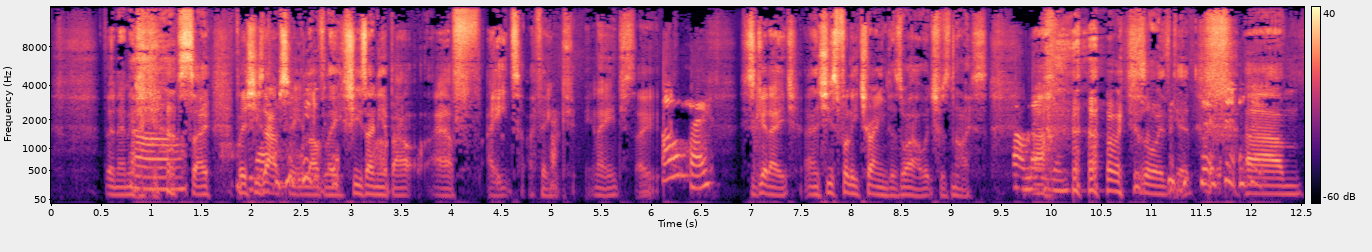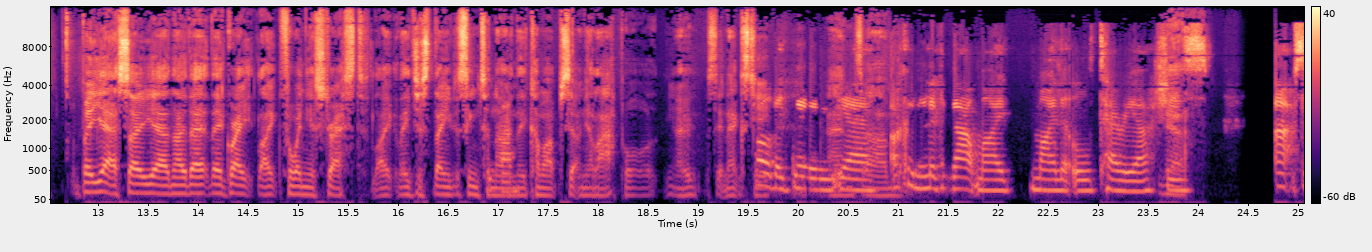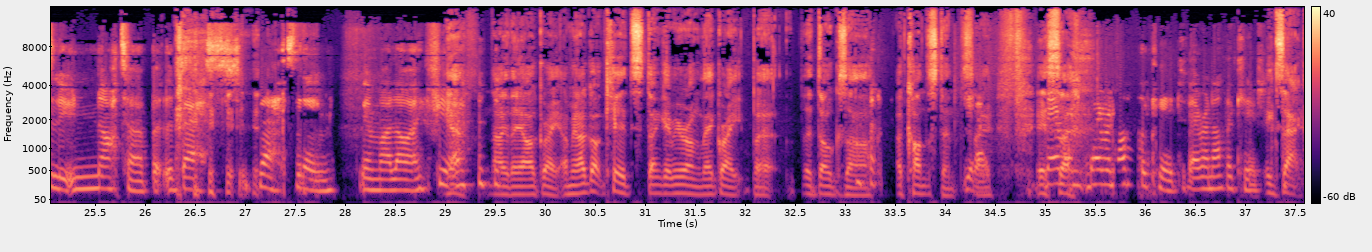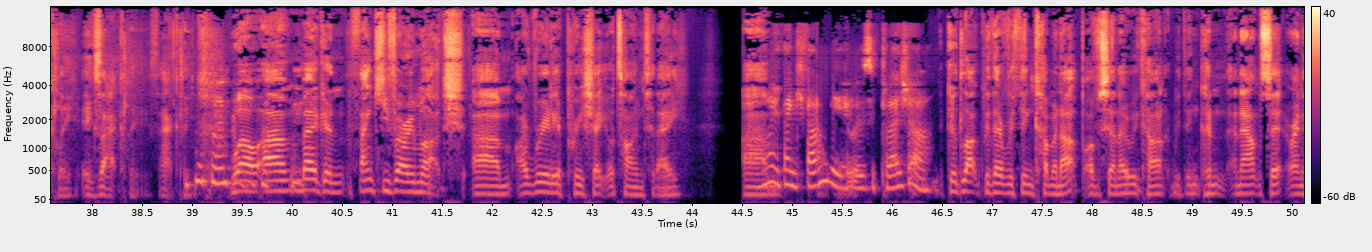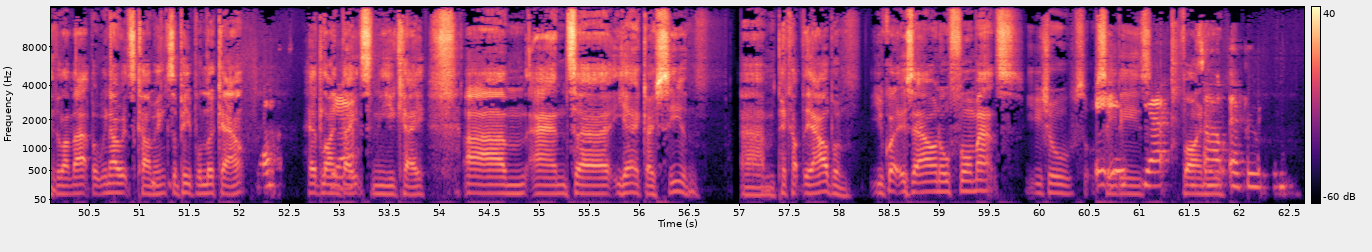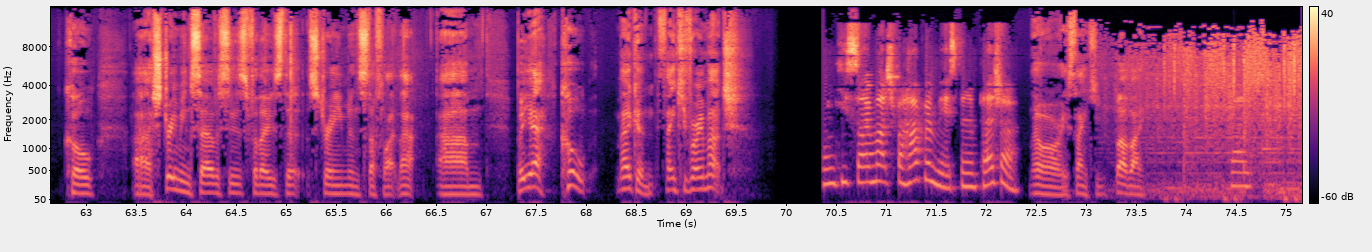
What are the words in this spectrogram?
than anything Oh. else. So, but she's Yeah. absolutely lovely. She's only about uh, eight, I think, in age. So Oh, okay. she's a good age, and she's fully trained as well, which was nice Oh, amazing. which is always good. um, but yeah, so yeah, no, they're they're great. Like for when you're stressed, like they just they just seem to know Yeah. and they come up, sit on your lap, or you know, sit next to you. Oh, they do. yeah, um, I couldn't live without my my little terrier. She's absolute nutter, but the best best thing in my life. Yeah. yeah, no, they are great. I mean, I got kids. Don't get me wrong, they're great, but the dogs are a constant. Yeah. So it's They're, uh, they're another kid. They're another kid. Exactly, exactly, exactly. well, um, Megan, thank you very much. Um, I really appreciate your time today. Um, no, thank you family. It was a pleasure. good luck with everything coming up. Obviously, I know we can't, we didn't couldn't announce it or anything like that, but we know it's coming, so people look out. Yeah. Headline Yeah. dates in the UK, um, and uh, yeah, go see them. Um, pick up the album. You've got is it out on all formats? Usual sort of It CDs, is, yeah, vinyl, out everywhere. cool. Uh, streaming services for those that stream and stuff like that. Um, but yeah, cool. Megan, thank you very much. Thank you so much for having me. It's been a pleasure. No worries. Thank you. Bye bye. Bye.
